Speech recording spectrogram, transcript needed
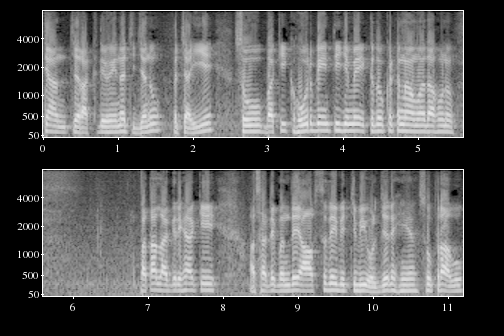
ਧਿਆਨ 'ਚ ਰੱਖਦੇ ਹੋਏ ਇਹਨਾਂ ਚੀਜ਼ਾਂ ਨੂੰ ਪਹੁੰਚਾਈਏ ਸੋ ਬਾਕੀ ਇੱਕ ਹੋਰ ਬੇਨਤੀ, ਜਿਵੇਂ ਇੱਕ ਦੋ ਘਟਨਾਵਾਂ ਦਾ ਹੁਣ ਪਤਾ ਲੱਗ ਰਿਹਾ ਕਿ ਸਾਡੇ ਬੰਦੇ ਆਪਸ ਦੇ ਵਿੱਚ ਵੀ ਉਲਝ ਰਹੇ ਆ। ਸੋ ਭਰਾਵੋ,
